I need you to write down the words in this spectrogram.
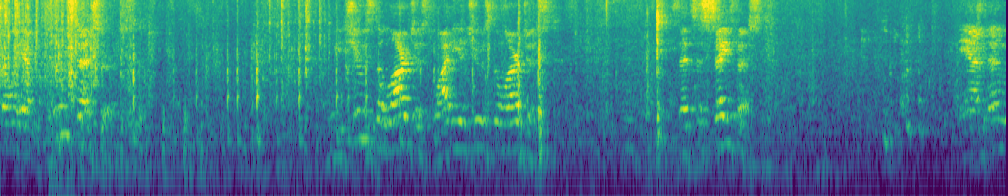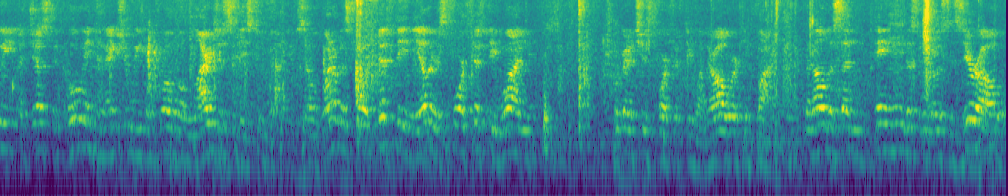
So we have two sensors. We choose the largest. Why do you choose the largest? That's the safest. And then we adjust the cooling to make sure we control the largest of these two values. So if one of them is 450 and the other is 451, we're going to choose 451. They're all working fine. Then all of a sudden, ping, this one goes to zero,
